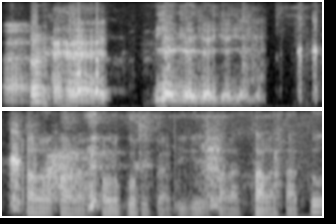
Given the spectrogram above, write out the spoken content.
Nah, Iya, iya, iya, iya, iya. iya. kalau kalau kalau gue pribadi jadi salah salah satu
